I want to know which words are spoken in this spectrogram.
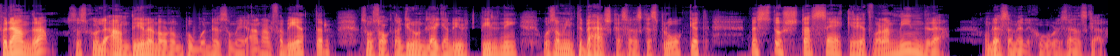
För det andra så skulle andelen av de boende som är analfabeter, som saknar grundläggande utbildning och som inte behärskar svenska språket med största säkerhet vara mindre om dessa människor vore svenskar.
